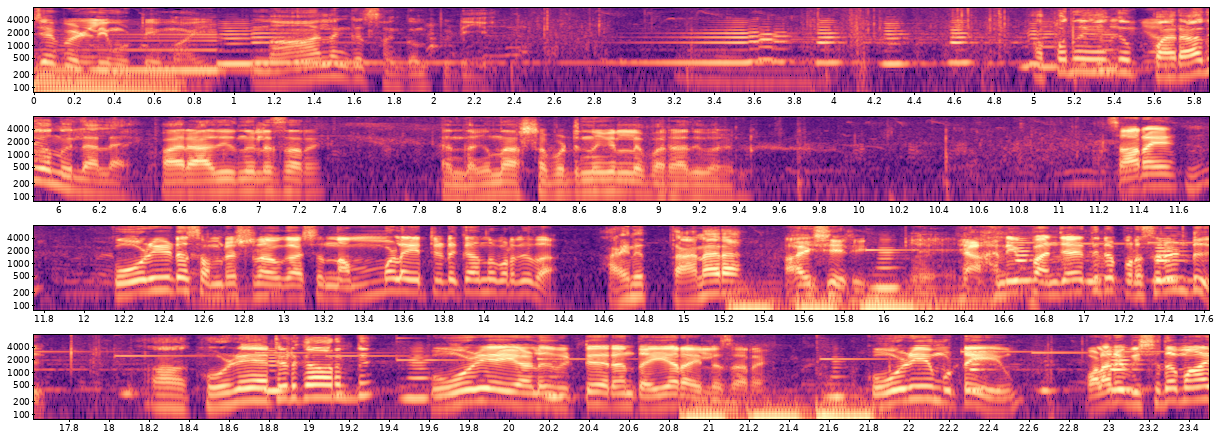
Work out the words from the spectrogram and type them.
വ്യാജ വെള്ളിമുട്ടിയുമായി നാലംഗ സംഘം പിടിയിൽ. അപ്പൊ നിങ്ങൾക്ക് പരാതി ഒന്നുമില്ല അല്ലേ പരാതി ഒന്നുമില്ല സാറേ. എന്തെങ്കിലും നഷ്ടപ്പെട്ടിട്ടുണ്ടെങ്കിലല്ലേ പരാതി പറയണ്ടു? സാറേ കോഴിയുടെ സംരക്ഷണാവകാശം നമ്മൾ ഏറ്റെടുക്കാന്ന് പറഞ്ഞതാ. അതിന് തനരാ. അത് ശരി. ഞാൻ ഈ പഞ്ചായത്തിന്റെ പ്രസിഡന്റ്. ആ കോഴി ഏറ്റെടുക്കാറുണ്ട്? കോഴി അയാൾ വിട്ടുതരാൻ തയ്യാറായില്ല സാറേ. കോഴിയും മുട്ടയും വളരെ വിശദമായ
